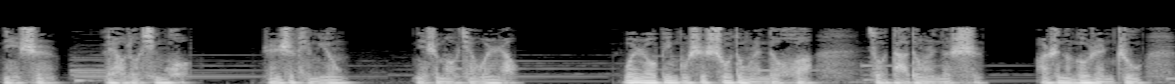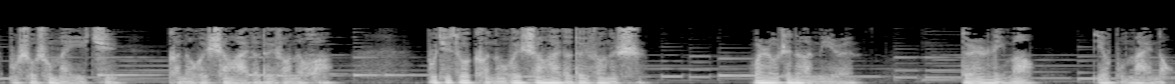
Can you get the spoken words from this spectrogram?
你是寥落星火；人是平庸，你是某件温柔。温柔并不是说动人的话，做打动人的事，而是能够忍住不说出每一句可能会伤害到对方的话，不去做可能会伤害到对方的事。温柔真的很迷人，对人礼貌又不卖弄，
